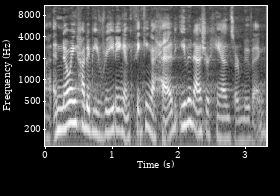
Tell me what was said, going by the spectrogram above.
uh, and knowing how to be reading and thinking ahead even as your hands are moving.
